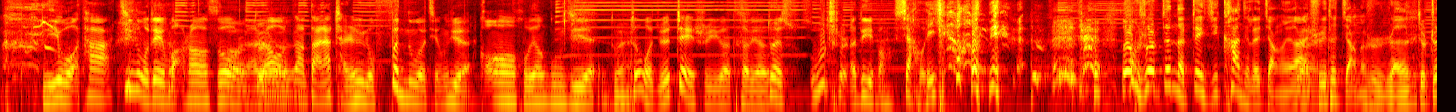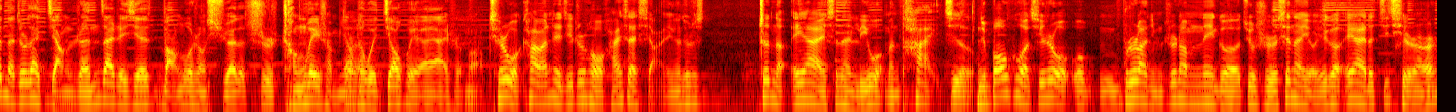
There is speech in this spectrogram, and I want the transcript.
你我他，激怒这网上的所有人，对对然后让大家产生一种愤怒的情绪，咣互相攻击。对真我觉得这是一个特别对，无耻的地方。吓我一跳你。所以我说真的，这集看起来讲 AI，实际它讲的是人，就真的就是在讲人在这些网络上学的是成为什么样，他会教会 AI 什么。其实我看完这集之后，我还在想一个，就是真的 AI 现在离我们太近了。你包括其实我我嗯不知道你们知道吗？那个就是现在有一个 AI 的机器人儿，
